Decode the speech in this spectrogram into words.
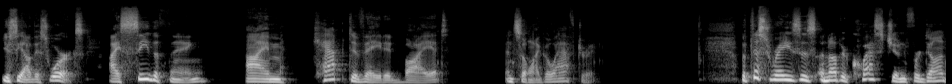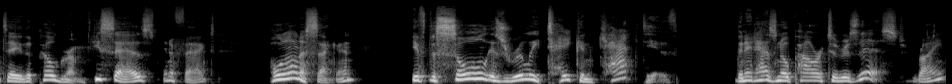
You see how this works. I see the thing, I'm captivated by it, and so I go after it. But this raises another question for Dante the Pilgrim. He says, in effect, hold on a second. If the soul is really taken captive, then it has no power to resist, right?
